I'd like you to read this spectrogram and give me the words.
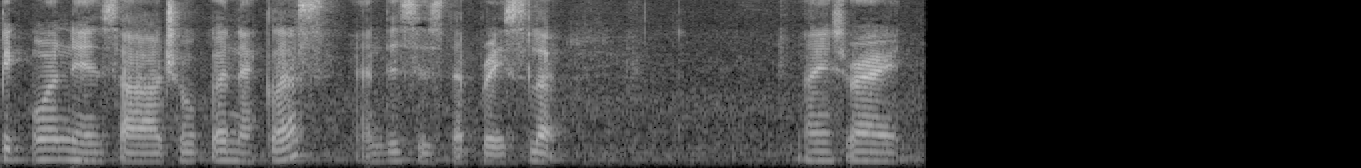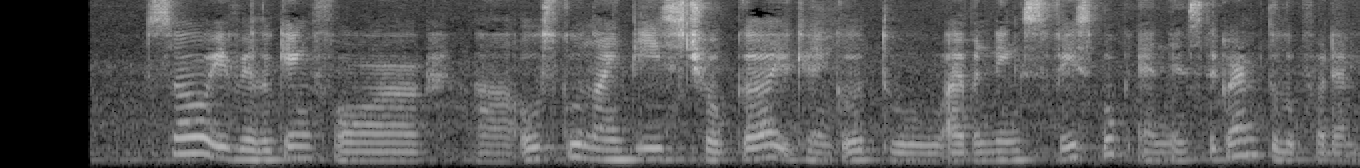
big one is a choker necklace and this is the bracelet. Nice, right? So if you're looking for uh, old school 90s choker, you can go to Ivan Dings' Facebook and Instagram to look for them.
